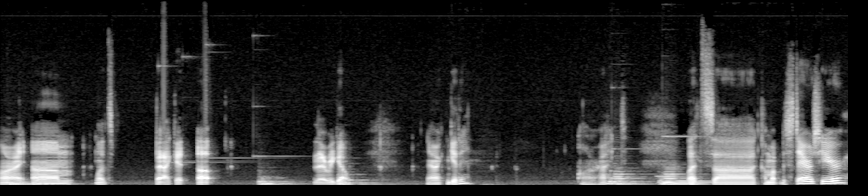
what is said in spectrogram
Alright, um, let's back it up. There we go. Now I can get in. Alright. Let's uh, come up the stairs here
